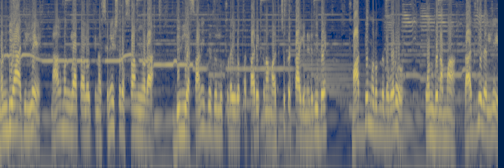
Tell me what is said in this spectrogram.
ಮಂಡ್ಯ ಜಿಲ್ಲೆ ನಾಗಮಂಗಲ ತಾಲೂಕಿನ ಶನೇಶ್ವರ ಸ್ವಾಮಿಯವರ ದಿವ್ಯ ಸಾನ್ನಿಧ್ಯದಲ್ಲೂ ಕೂಡ ಇವತ್ತ ಕಾರ್ಯಕ್ರಮ ಅಚ್ಚುಕಟ್ಟಾಗಿ ನಡೆದಿದೆ. ಮಾಧ್ಯಮ ವೃಂದದವರು ಒಂದು ನಮ್ಮ ರಾಜ್ಯದಲ್ಲಿ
